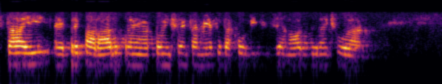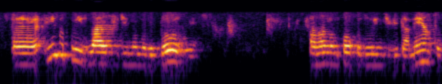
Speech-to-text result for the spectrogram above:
estar aí é, preparado para o enfrentamento da Covid-19 durante o ano. É, indo para o slide de número 12, falando um pouco do endividamento,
